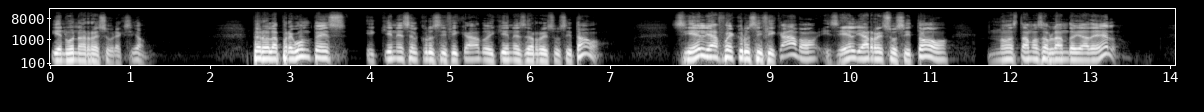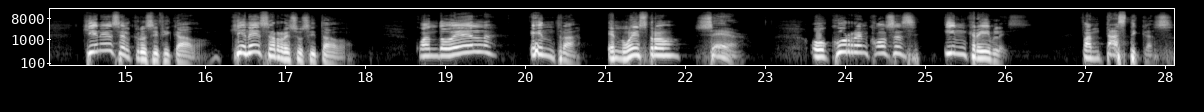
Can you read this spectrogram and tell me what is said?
y en una resurrección. Pero la pregunta es, ¿y quién es el crucificado y quién es el resucitado? Si Él ya fue crucificado y si Él ya resucitó, no estamos hablando ya de Él. ¿Quién es el crucificado? ¿Quién es el resucitado? Cuando Él entra en nuestro ser, ocurren cosas increíbles, fantásticas,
